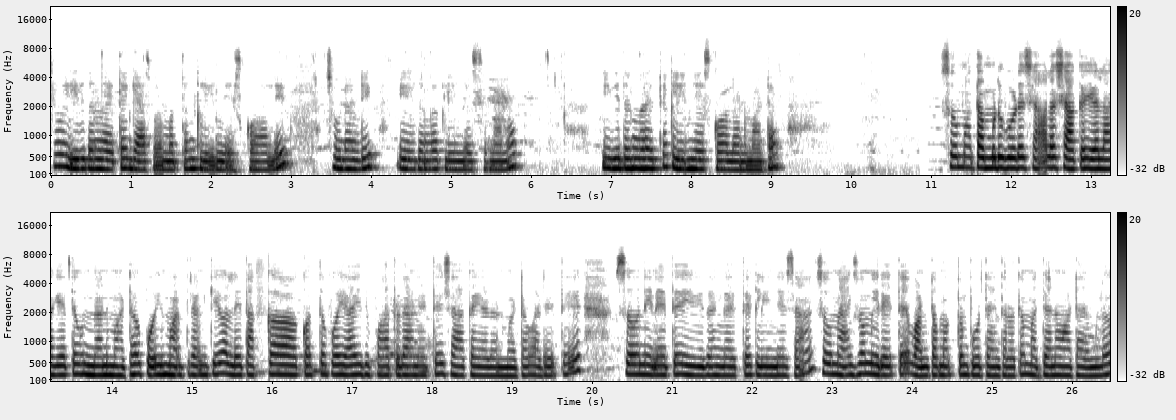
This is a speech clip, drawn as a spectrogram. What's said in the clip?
సో ఈ విధంగా అయితే గ్యాస్ పై మొత్తం క్లీన్ చేసుకోవాలి. చూడండి ఏ విధంగా క్లీన్ చేస్తున్నాను. ఈ విధంగా అయితే క్లీన్ చేసుకోవాలన్నమాట. సో మా తమ్ముడు కూడా చాలా షాక్ అయ్యేలాగైతే ఉందన్నమాట. పొయ్యి మాత్రానికి వాళ్ళైతే అక్క కొత్త పొయ్యి ఇది పాతదా అని అయితే షాక్ అయ్యాడనమాట వాడైతే. సో నేనైతే ఈ విధంగా అయితే క్లీన్ చేశాను సో మ్యాక్సిమం మీరైతే వంట మొత్తం పూర్తయిన తర్వాత మధ్యాహ్నం ఆ టైంలో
